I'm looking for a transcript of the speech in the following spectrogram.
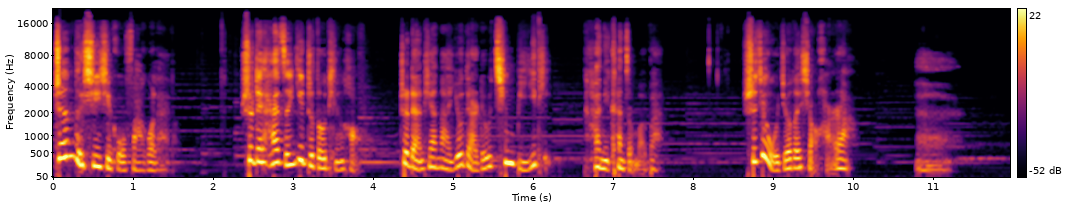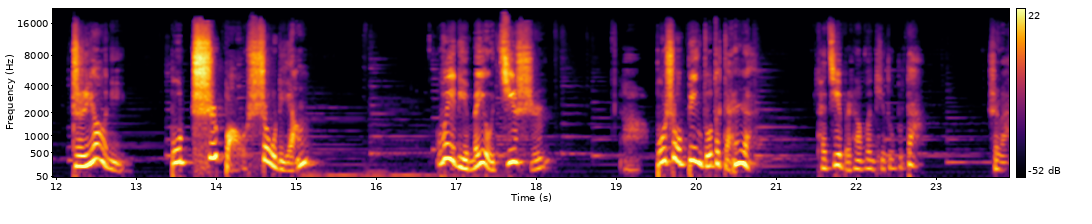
真的信息给我发过来了，是这孩子一直都挺好，这两天呢有点流清鼻涕，哈，你看怎么办？实际我觉得小孩啊，呃，只要你不吃饱受凉，胃里没有积食，啊，不受病毒的感染，他基本上问题都不大。是吧？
